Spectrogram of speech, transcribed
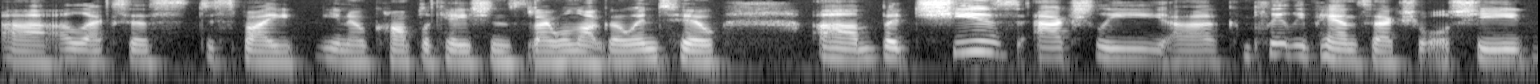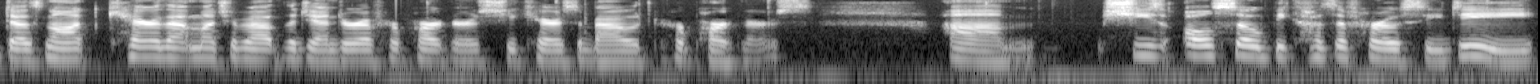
uh, Alexis, despite you know complications that I will not go into. Um, but she is actually uh, completely pansexual. She does not care that much about the gender of her partners. She cares about her partners. Um, she's also, because of her OCD,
